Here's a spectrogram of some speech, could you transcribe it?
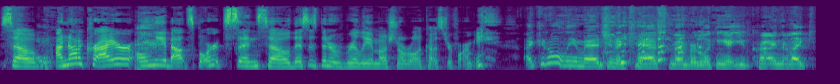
so I'm not a crier, only about sports, and so this has been a really emotional roller coaster for me. I can only imagine a cast member looking at you crying. They're like,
